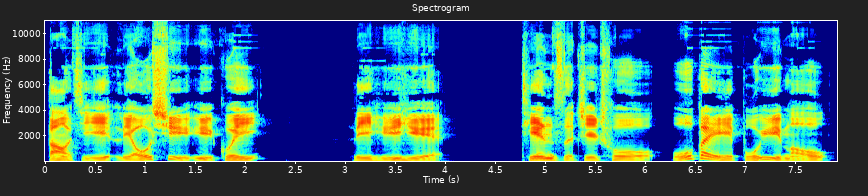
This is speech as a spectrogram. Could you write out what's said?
道即刘旭欲归，李渔曰：“天子之初，吾辈不预谋。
